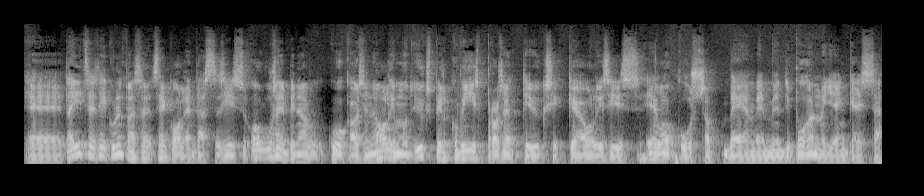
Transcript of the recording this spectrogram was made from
e, tai itse asiassa, kun nyt mä se- sekoilen tässä, siis useimpina kuukausina oli, mutta 1,5 prosenttiyksikköä oli siis elokuussa BMW-myynti puhannut Jenkeissä,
